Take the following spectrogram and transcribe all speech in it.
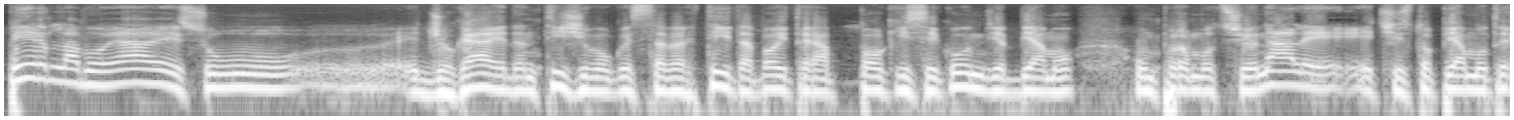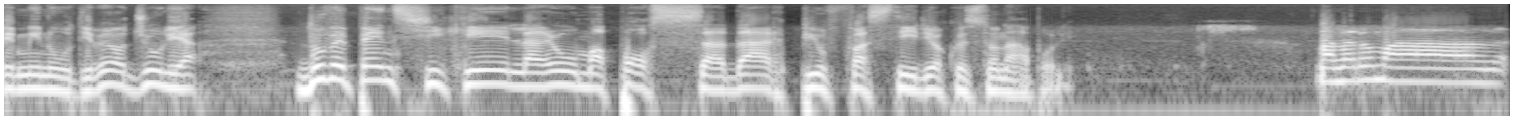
per lavorare su e giocare d'anticipo questa partita, poi tra pochi secondi abbiamo un promozionale e ci stoppiamo tre minuti, però Giulia dove pensi che la Roma possa dar più fastidio a questo Napoli? Ma la Roma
